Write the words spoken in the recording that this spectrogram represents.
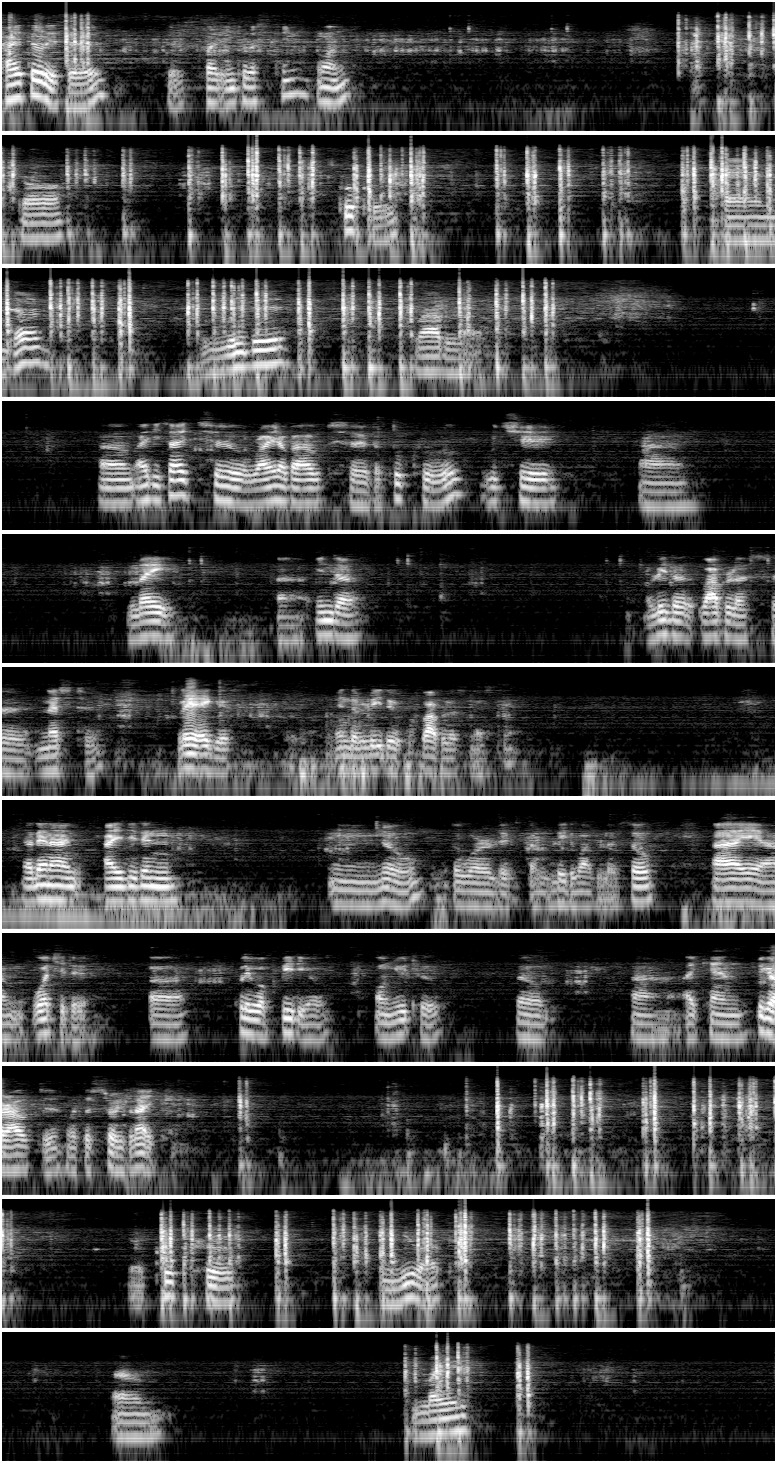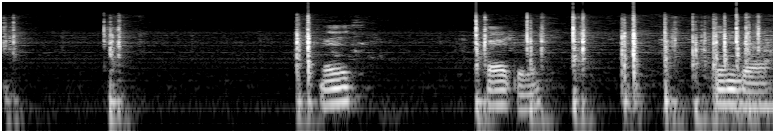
title is, uh, is quite interesting one. The cuckoo and the reed wobbler. Um, I decided to write about uh, the cuckoo, which uh, lay uh, in the little warbler's uh, nest, lay eggs in the little warbler's nest. And then I I didn't mm, know the word the little warbler, so I um, watched a clip of video on YouTube, so uh, I can figure out uh, what the story is like. The cuckoo in Europe um, lay lays egg in the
